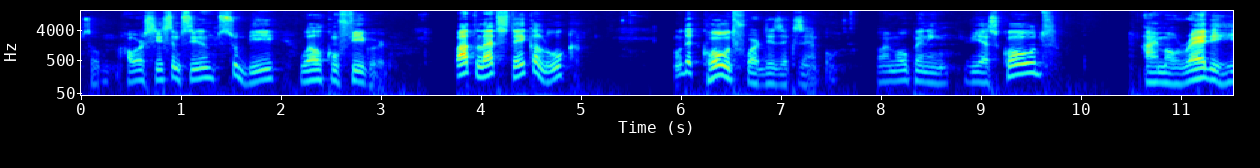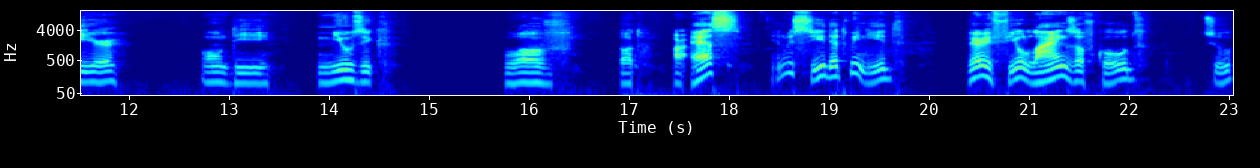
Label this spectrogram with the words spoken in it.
So our system seems to be well configured. But let's take a look on the code for this example. So I'm opening VS Code. I'm already here on the music WAV.rs and we see that we need very few lines of code to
